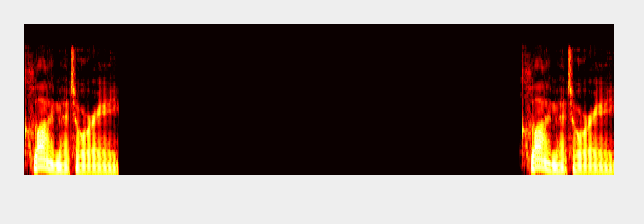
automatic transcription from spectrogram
Climatory. Climatory.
